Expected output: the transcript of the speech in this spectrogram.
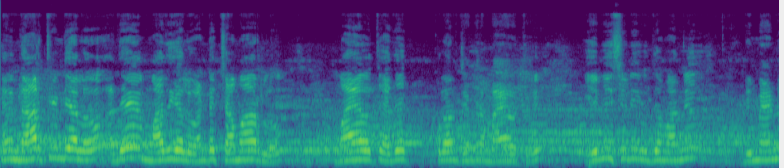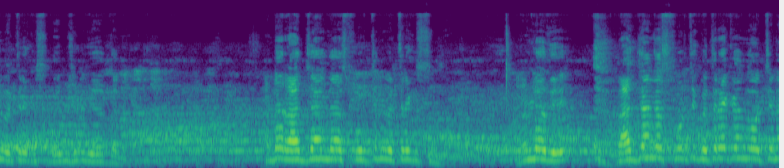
కానీ నార్త్ ఇండియాలో అదే మాదిగలు అంటే చమార్లు మాయావతి అదే కులానికి చెందిన Mayawati A B C D ఉద్యమాన్ని డిమాండ్ వ్యతిరేకిస్తుంది. ఏబిసిడి చేద్దాం అంటే రాజ్యాంగ స్ఫూర్తిని వ్యతిరేకిస్తుంది. రెండోది రాజ్యాంగ స్ఫూర్తికి వ్యతిరేకంగా వచ్చిన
